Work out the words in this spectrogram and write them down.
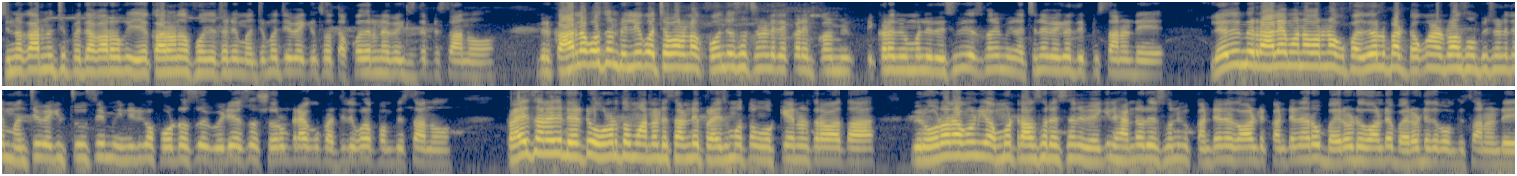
చిన్న కార్ నుంచి పెద్ద కార్ వరకు ఏ కార్ ఫోన్ చేసండి మంచి మంచి వెహికల్స్ తక్కువ ధర వెహికల్స్ తెప్పిస్తాను. మీరు కార్ల కోసం ఢిల్లీకి వచ్చేవారు నాకు ఫోన్ చేసి వచ్చినట్లయితే ఇక్కడ ఇక్కడ మిమ్మల్ని రిసీవ్ చేసుకొని మీకు నచ్చిన వెహికల్ తెప్పిస్తానండి. లేదు మీరు రాలేమన్నవారు నాకు పదివేల రూపాయలు టోకన్ అడ్వాన్స్ పంపించినట్లయితే మంచి వెహికల్ చూసి మీకు నీట్గా ఫోటోస్ వీడియోస్ షోరూమ్ ట్రాక్ ప్రతిదీ కూడా పంపిస్తాను. ప్రైస్ అనేది డైరెక్ట్ ఓనర్తో మాట్లాడిస్తానండి. ప్రైస్ మొత్తం ఓకే అయిన తర్వాత మీరు ఓనర్ అకౌంట్కి అమౌంట్ ట్రాన్స్ఫర్ చేస్తాను. వెహికల్ హ్యాండ్ ఓవర్ చేసుకొని మీకు కంటైనర్ కావాలంటే కంటైనర్ బై రోడ్ కావాలంటే బై రోడ్ అయితే పంపిస్తానండి.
